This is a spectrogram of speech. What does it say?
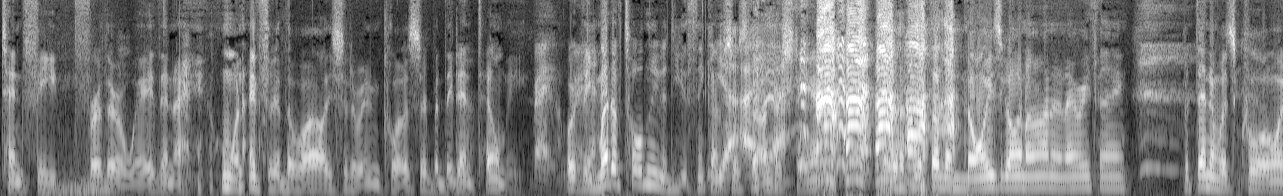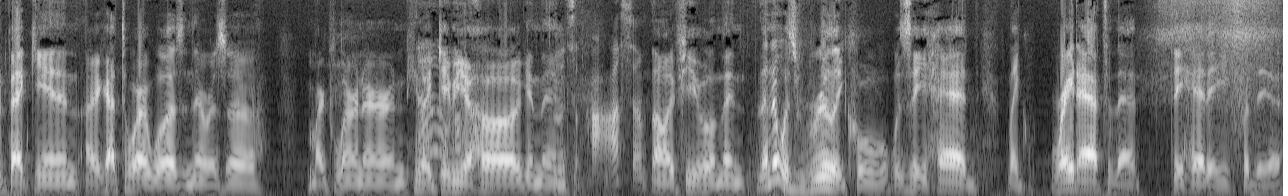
ten feet further away than I when I threw the ball. I should have been closer, but they didn't tell me. Right, Or right. they might have told me, but do you think I'm Yeah, supposed to I- understand with all the noise going on and everything? But then it was cool. I went back in. I got to where I was, and there was a Mark Lerner, and he like Oh, gave me a oh. hug, and then That's awesome. all my people, and then then it was really cool. Was they had like right after that they had a for the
